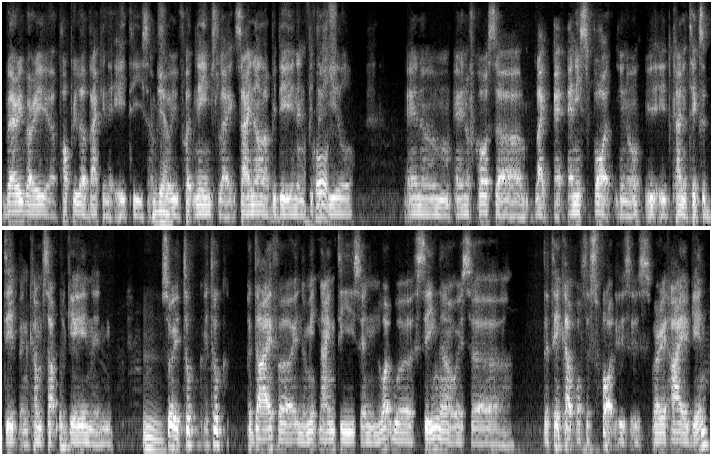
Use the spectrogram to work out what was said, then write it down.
very, very uh, popular back in the 80s. I'm yeah. sure you've heard names like Zainal Abidin and of Peter course. Hill and um, and of course, uh, like a- any sport, you know, it, it kind of takes a dip and comes up again, and so it took it took a dive uh, in the mid '90s, and what we're seeing now is uh, the take up of the sport is is very high again,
